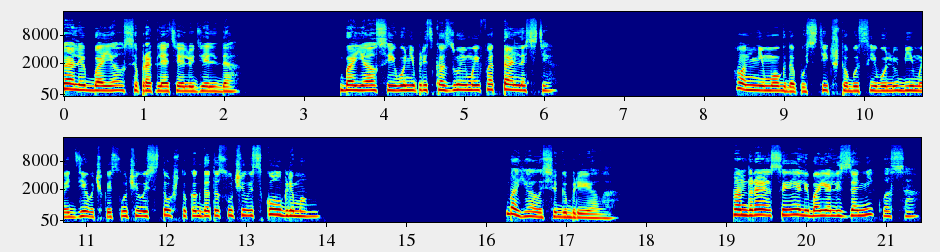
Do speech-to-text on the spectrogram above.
Калиб боялся проклятия людей льда. Боялся его непредсказуемой фатальности. Он не мог допустить, чтобы с его любимой девочкой случилось то, что когда-то случилось с Колгримом. Боялась и Габриэла. Андреас и Элли боялись за Никласа,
